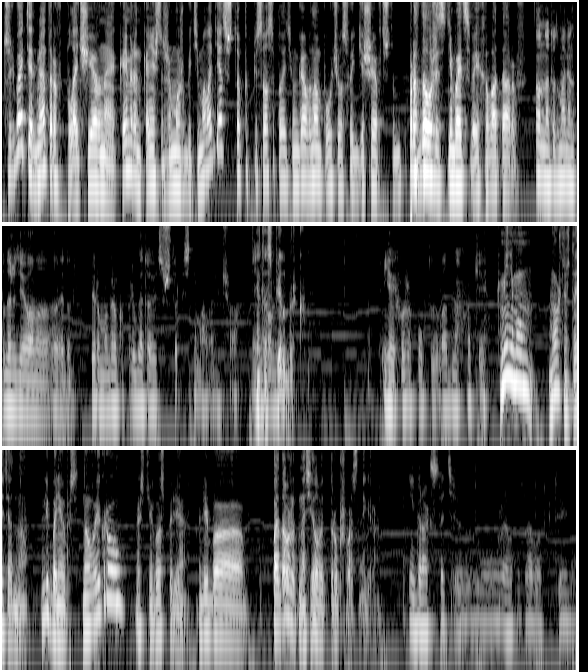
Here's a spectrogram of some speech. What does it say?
Судьба Терминаторов плачевная. Кэмерон, конечно же, может быть и молодец, что подписался под этим говном, получил свой гешефт, чтобы продолжить снимать своих аватаров. Он на тот момент, подожди, он э, этот первому игроку приготовиться, что ли, снимал или чего? Я Это помню. Я их уже путаю, ладно, окей. К минимум можно ждать одно. Либо они выпустят новую игру, прости господи, либо продолжат насиловать труп Шварценеггера. Игра, кстати, уже в разработке, ты видел?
